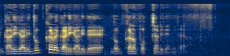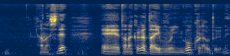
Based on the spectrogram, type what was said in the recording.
ー、ガリガリ、どっからガリガリで、どっからぽっちゃりで、みたいな話で、えー、田中が大ブーイングを食らうというね。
